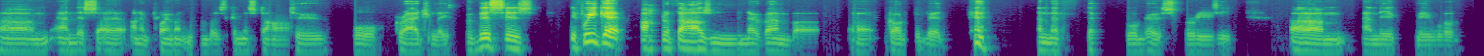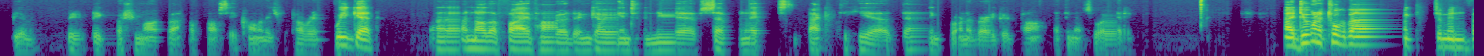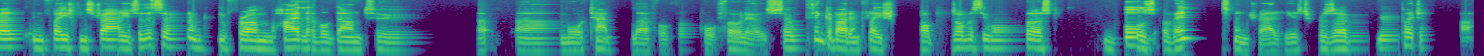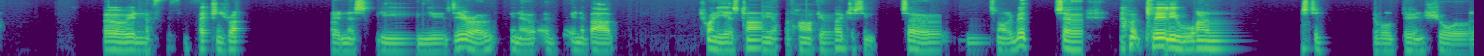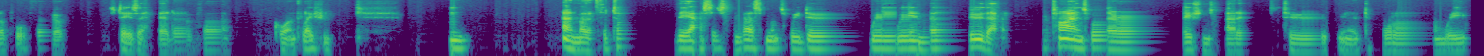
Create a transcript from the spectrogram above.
um, and this uh, unemployment number is going to start to fall gradually. So this is if we get 100,000 in November, uh, God forbid, and the, the will go super easy, um, and the economy will be big, big question mark about how fast the economy is recovering. If we get uh, another 500 and going into the new year, seven, eight, back to here, I think we're on a very good path. I think that's where we're heading. I do want to talk about some inflation strategy. So this is from high level down to uh, uh, more tactical level for portfolios. So think about inflation. Obviously, one of the first goals of investment strategy is to preserve your purchase so in inflation's run in a CDU zero, you know, in about 20 years' time, you have half your purchasing. So it's not a good. So clearly, one of the be able to ensure that a portfolio stays ahead of uh, core inflation. And most of the time, the assets investments we do, we, we do that. At times when there are inflation added to, you know, to portfolio, we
